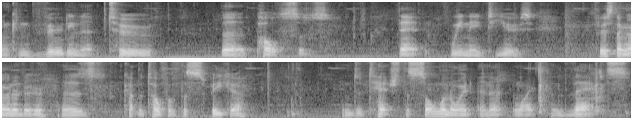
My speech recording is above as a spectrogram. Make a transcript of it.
and converting it to the pulses that we need to use. First thing I'm going to do is cut the top of the speaker and detach the solenoid in it like that.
